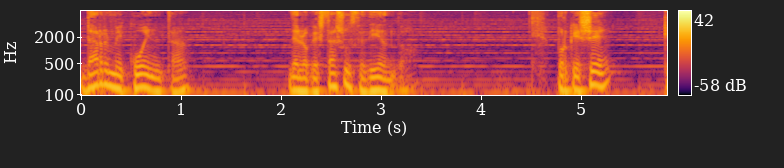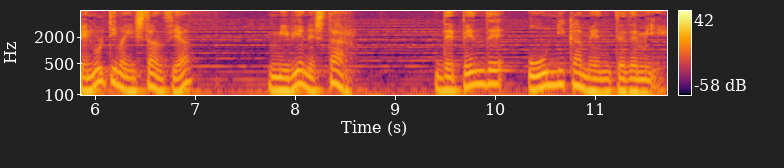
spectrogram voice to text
darme cuenta de lo que está sucediendo. Porque sé que en última instancia mi bienestar depende únicamente de mí.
